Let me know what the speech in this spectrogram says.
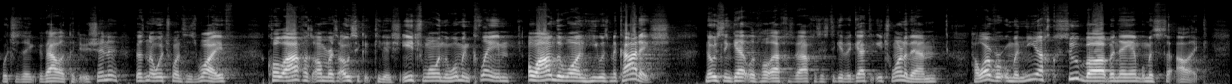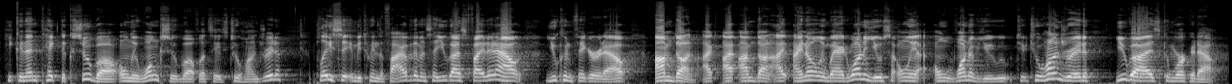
which is a valid kedusha. Doesn't know which one's his wife. Kol achas omers osik kiddush. Each one, the woman claim, oh, I'm the one he was mekadosh. Noticing get with achas v'achas is to give a get to each one of them. However, umaniach ksuba b'neiim umisalik. He can then take the ksuba, only one ksuba, let's say it's 200, place it in between the five of them and say, you guys fight it out. You can figure it out. I'm done. I, I, am done. I, I not only married one of you, so only, only one of you, 200. You guys can work it out.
